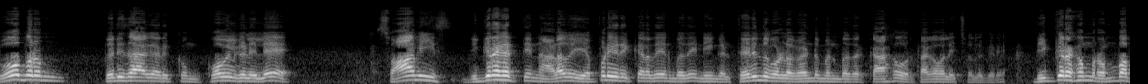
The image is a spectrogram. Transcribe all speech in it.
கோபுரம் பெரிதாக இருக்கும் கோவில்களிலே சுவாமி விக்கிரகத்தின் அளவு எப்படி இருக்கிறது என்பதை நீங்கள் தெரிந்து கொள்ள வேண்டும் என்பதற்காக ஒரு தகவலை சொல்லுகிறேன். விக்கிரகம் ரொம்ப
